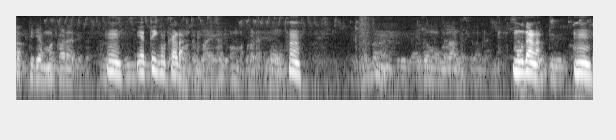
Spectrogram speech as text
ಎತ್ತಿಗೆ ಮಕ್ಕಳ ಹ್ಞೂ ಎತ್ತಿಗೆ ಮುಗ್ದಾಣ. ಹ್ಞೂ ಇವು ಹಗ್ಗರಿ ಎತ್ತಿನ ಹಗ್ಗರಿ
